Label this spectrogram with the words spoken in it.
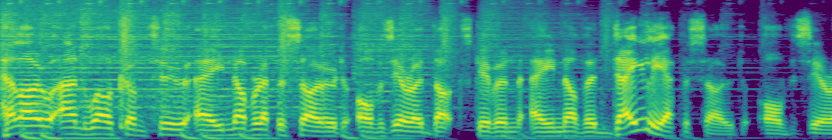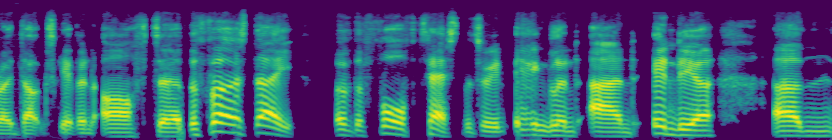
Hello and welcome to another episode of Zero Ducks Given, another daily episode of Zero Ducks Given after the first day of the fourth test between England and India. Um,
